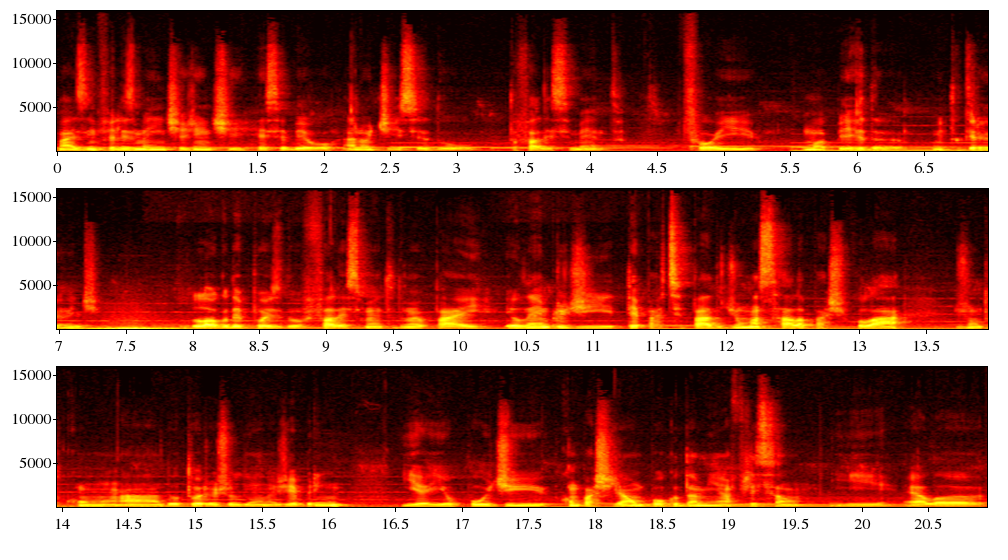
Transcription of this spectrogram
mas infelizmente a gente recebeu a notícia do, do falecimento. Foi uma perda muito grande. Logo depois do falecimento do meu pai, eu lembro de ter participado de uma sala particular junto com a doutora Juliana Gebrim, e aí eu pude compartilhar um pouco da minha aflição e ela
